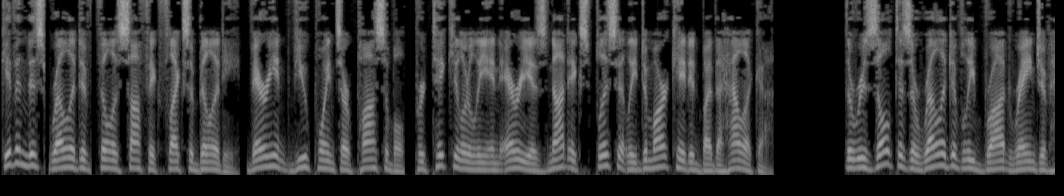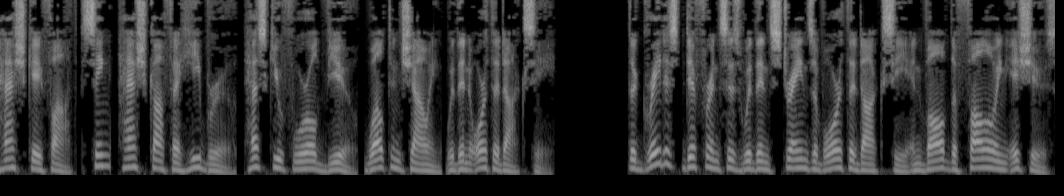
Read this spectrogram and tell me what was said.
Given this relative philosophic flexibility, variant viewpoints are possible, particularly in areas not explicitly demarcated by the Halakha. The result is a relatively broad range of hashkafoth sing, hashkafa Hebrew, heskuf worldview, Weltanschauung within orthodoxy. The greatest differences within strains of orthodoxy involve the following issues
